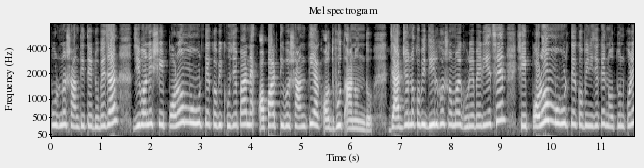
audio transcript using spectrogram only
পূর্ণ শান্তিতে ডুবে যান। জীবনের সেই পরম মুহূর্তে কবি খুঁজে পান এক অপার্থিব শান্তি, এক অদ্ভুত আনন্দ। যার জন্য কবি দীর্ঘ সময় ঘুরে বেরিয়েছেন সেই পরম মুহূর্তে কবি নিজেকে নতুন করে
